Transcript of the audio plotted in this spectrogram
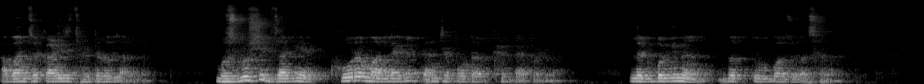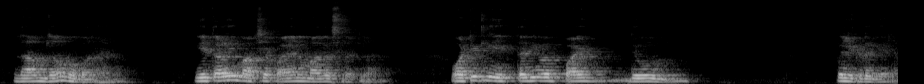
आबांचं काळीच धडधडू लागलं. भुसभुशीत जागेत खोरं मारल्यागत त्यांच्या पोटात खड्डा पडला. लगबगीनं दत्तू बाजूला झाला लांब जाऊन उभा राहिला. येताळी मागच्या पायानं मागं सरकला. वाटीतली एकतरीवर पाय देऊन पलीकडे गेला.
